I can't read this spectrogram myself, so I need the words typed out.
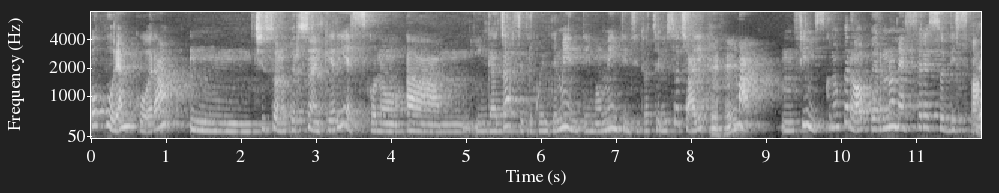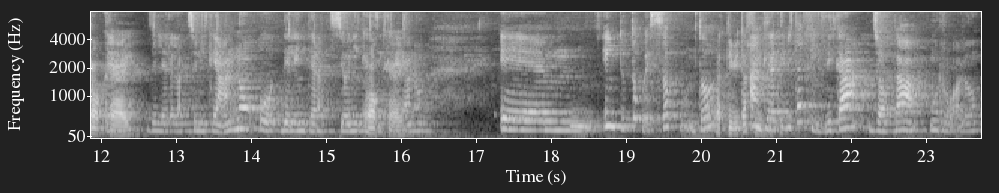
Oppure ancora mh, ci sono persone che riescono a mh, ingaggiarsi frequentemente in momenti, in situazioni sociali, Mhm. ma mh, finiscono però per non essere soddisfatte Ok. delle relazioni che hanno o delle interazioni che si Ok. creano. E, mh, e in tutto questo appunto L'attività anche l'attività fisica gioca un ruolo.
